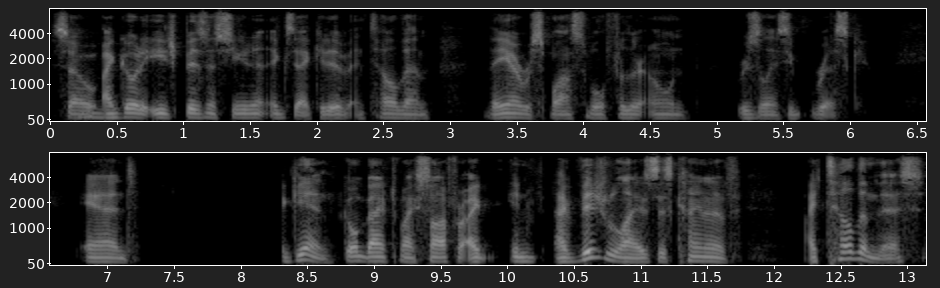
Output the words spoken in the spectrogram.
So mm-hmm. I go to each business unit executive and tell them they are responsible for their own resiliency risk. And again, going back to my software, I in, I visualize this kind of I tell them this,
